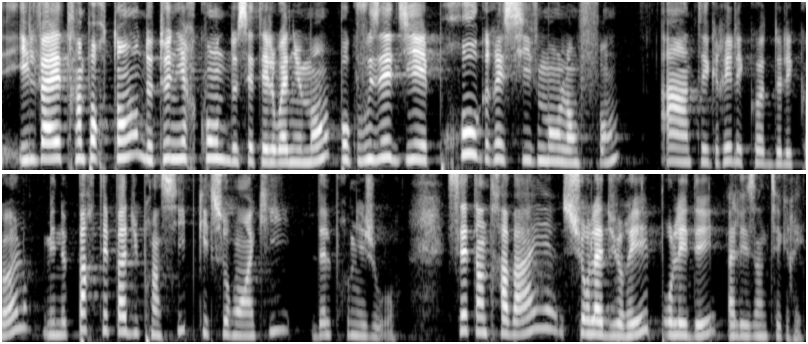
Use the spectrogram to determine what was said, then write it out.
il va être important de tenir compte de cet éloignement pour que vous aidiez progressivement l'enfant à intégrer les codes de l'école, mais ne partez pas du principe qu'ils seront acquis dès le premier jour. C'est un travail sur la durée pour l'aider à les intégrer.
